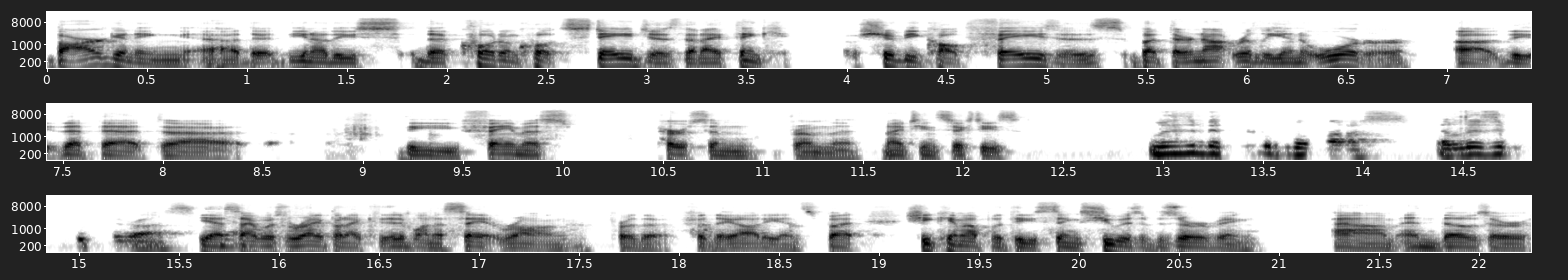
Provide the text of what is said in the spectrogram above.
bargaining uh, the you know these the quote unquote stages that I think should be called phases, but they're not really in order. Uh, the that that uh, the famous person from the 1960s, Elizabeth Kubler Ross. Elizabeth Ross. Yes, yeah. I was right, but I didn't want to say it wrong for the for the audience. But she came up with these things. She was observing um, and those are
